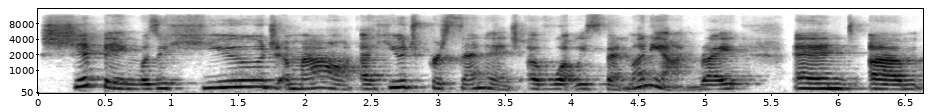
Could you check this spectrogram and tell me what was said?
shipping was a huge amount, a huge percentage of what we spent money on, right? And um,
